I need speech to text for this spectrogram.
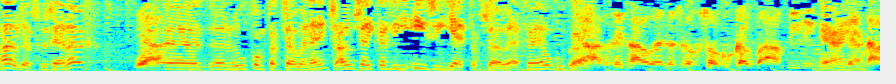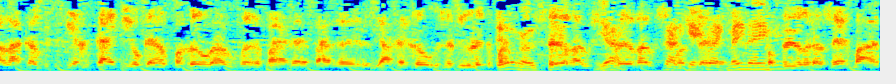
Oh, dat is gezellig. Ja. Eh, de- hoe komt dat zo ineens? Oh, zeker die EasyJet of zo. Even heel goedkoop. Ja, er is nou is ook zo'n goedkope aanbieding. Ja, ik ja. denk, nou, laat ik ook eens een keer gaan kijken. Hier ook een paar gulden over. Een paar, paar eh, ja, geen guldens natuurlijk. Een paar Euro's? Euro's. Ja. euro's Ja, die zoals, kun je gelijk meenemen. Van buren dan zeg maar.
